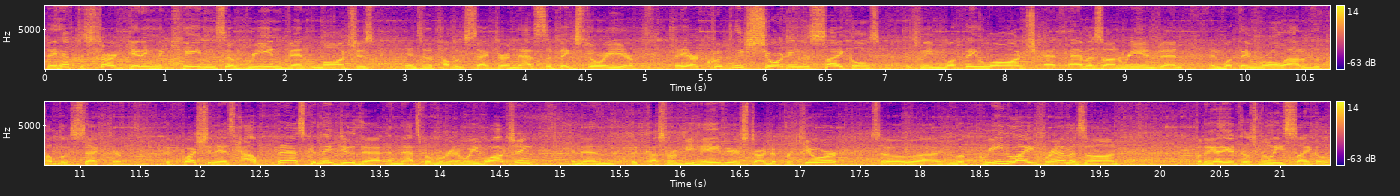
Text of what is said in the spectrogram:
They have to start getting the cadence of reInvent launches into the public sector, and that's the big story here. They are quickly shortening the cycles between what they launch at Amazon reInvent and what they roll out into the public sector. The question is, how fast can they do that? And that's what we're going to be watching, and then the customer behavior is starting to procure. So uh, look, green light for Amazon, but they got to get those release cycles.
